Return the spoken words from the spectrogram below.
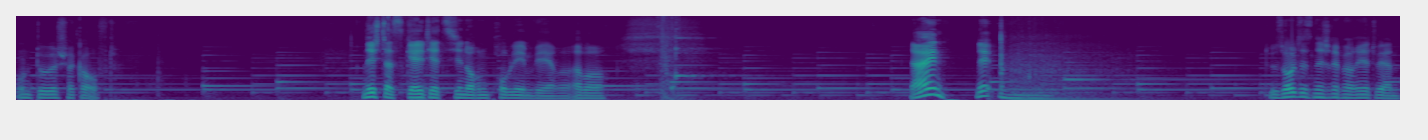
Und du wirst verkauft. Nicht, dass Geld jetzt hier noch ein Problem wäre, aber... Nein! Nee. Du solltest nicht repariert werden.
